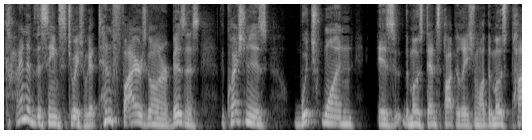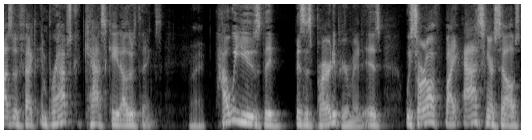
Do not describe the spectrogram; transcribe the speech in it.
kind of the same situation. We got 10 fires going on in our business. The question is, which one is the most dense population will have the most positive effect and perhaps could cascade other things. Right. How we use the business priority pyramid is we start off by asking ourselves,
